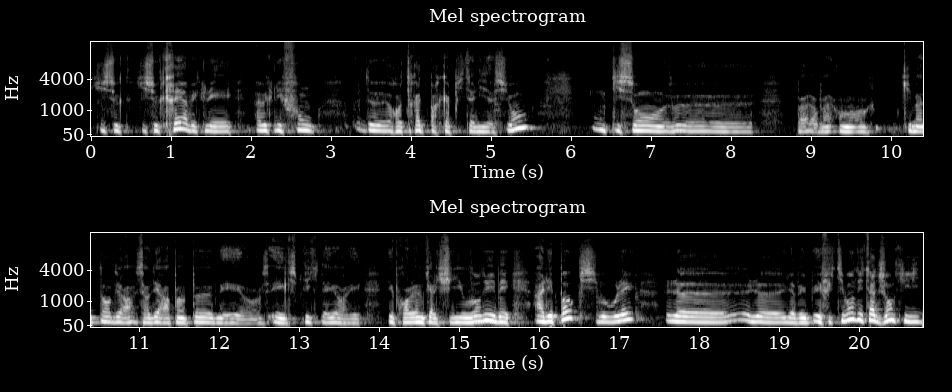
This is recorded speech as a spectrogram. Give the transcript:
qui se, qui se crée avec les, avec les fonds de retraite par capitalisation, qui sont... Euh, bah alors, qui maintenant dérape, ça dérape un peu, mais et explique d'ailleurs les, problèmes qu'a le Chili aujourd'hui. Mais à l'époque, si vous voulez, le, le, il y avait effectivement des tas de gens qui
